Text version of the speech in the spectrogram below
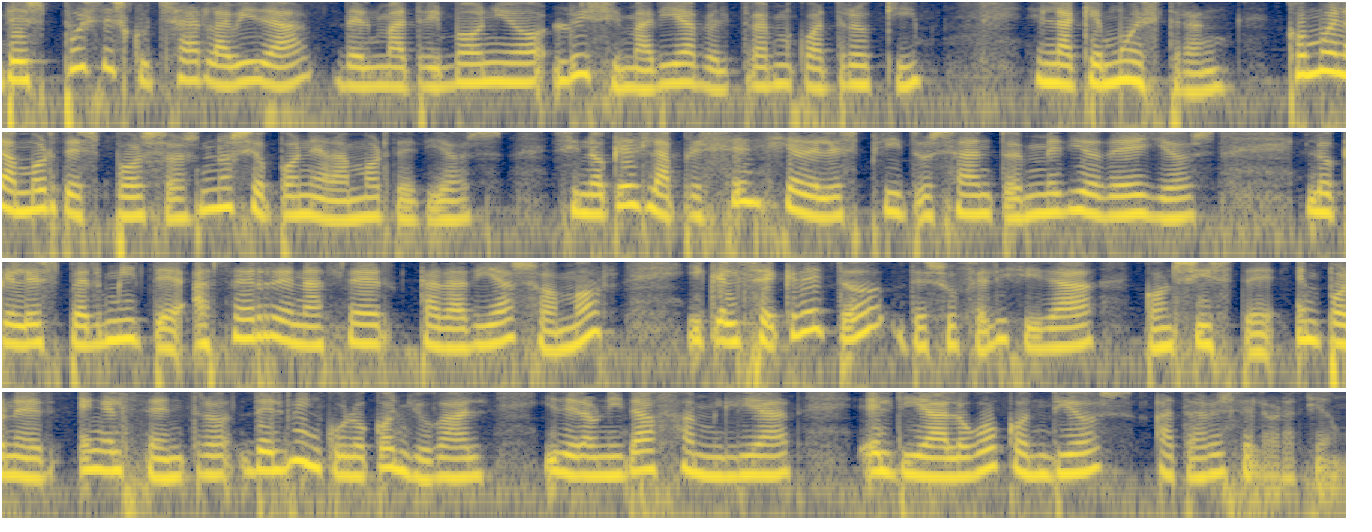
Después de escuchar la vida del matrimonio Luis y María Beltrán Cuatroqui, en la que muestran cómo el amor de esposos no se opone al amor de Dios, sino que es la presencia del Espíritu Santo en medio de ellos lo que les permite hacer renacer cada día su amor y que el secreto de su felicidad consiste en poner en el centro del vínculo conyugal y de la unidad familiar el diálogo con Dios a través de la oración.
